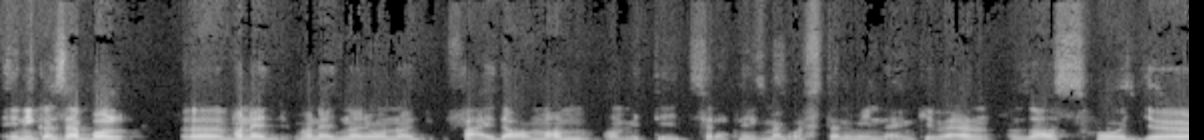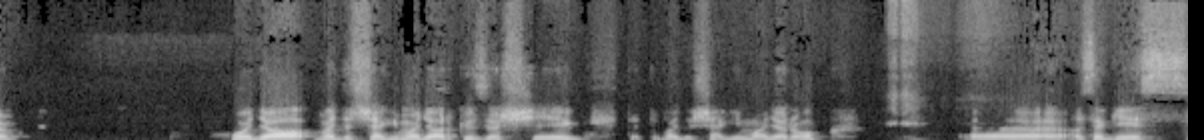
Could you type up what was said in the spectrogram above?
én igazából van egy, van egy nagyon nagy fájdalmam, amit így szeretnék megosztani mindenkivel, az az, hogy, hogy a vajdasági magyar közösség, tehát a vajdasági magyarok az egész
